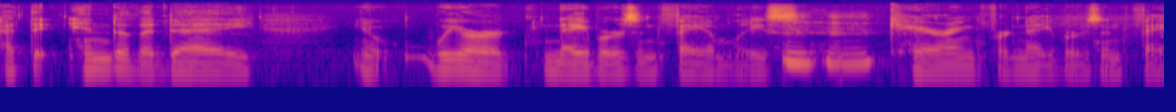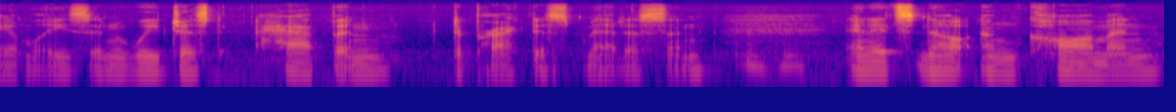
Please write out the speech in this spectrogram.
at the end of the day. You know, we are neighbors and families Mm-hmm. caring for neighbors and families, and we just happen to practice medicine. And it's not uncommon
